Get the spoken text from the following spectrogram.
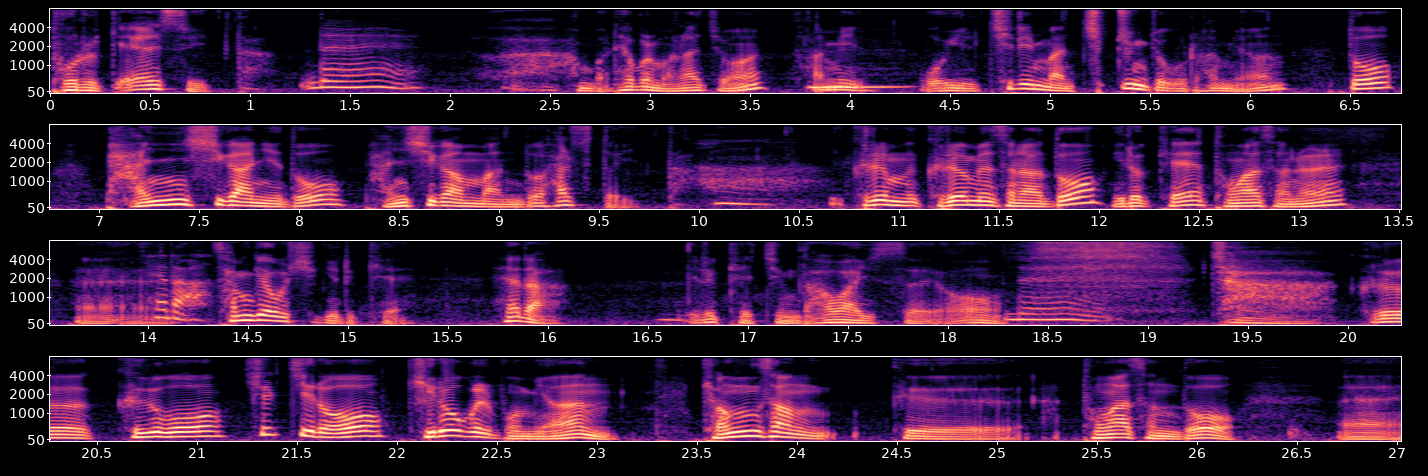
도를 깰수 있다. 네. 아, 한번 해볼 만하죠. 3일, 음. 5일, 7일만 집중적으로 하면 또 반 시간이도 반 시간만도 할 수도 있다. 아, 그러면 그러면서라도 이렇게 동화선을 에, 해라. 3개월씩 이렇게 해라. 이렇게 지금 나와 있어요. 네. 자, 그 그리고 실제로 기록을 보면 경성 그 동화선도 에,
